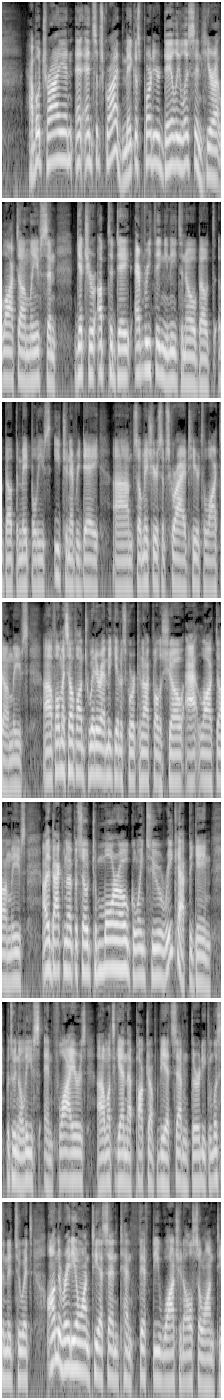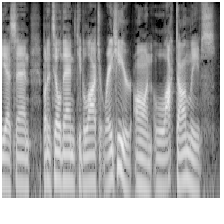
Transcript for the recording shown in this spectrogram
how about try and, and, and subscribe? Make us part of your daily listen here at Locked On Leafs and get your up to date everything you need to know about about the Maple Leafs each and every day. Um, so make sure you're subscribed here to Locked On Leafs. Uh, follow myself on Twitter at Mickey underscore Canuck. Follow the show at Locked On Leafs. I'll be back with an episode tomorrow, going to recap the game between the Leafs and Flyers. Uh, once again, that puck drop will be at 7:30. You can listen to it on the radio on TSN 1050. Watch it also on TSN. But until then, keep it locked right here on Locked On Leafs.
